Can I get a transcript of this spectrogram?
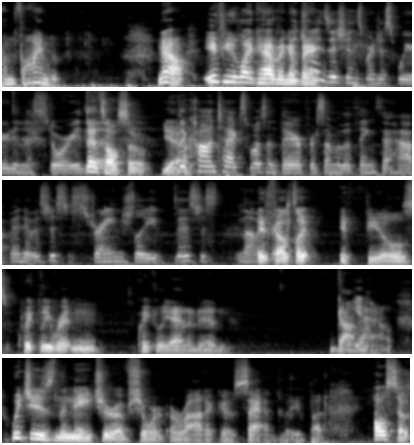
I'm fine with it. Now, if you like having a The bank, transitions were just weird in this story. that's also yeah. The context wasn't there for some of the things that happened. It was just strangely. It was just not. A it felt like it feels quickly written, quickly edited, gotten Yeah. out, which is the nature of short erotica, sadly. But also,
